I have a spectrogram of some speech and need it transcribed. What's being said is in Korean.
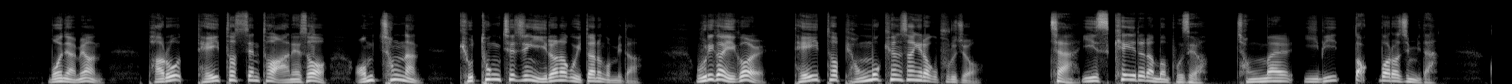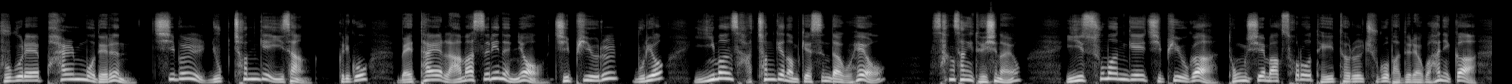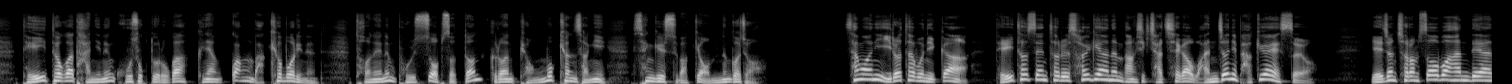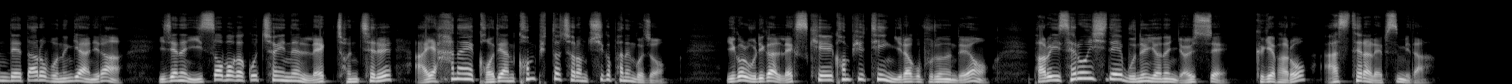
뭐냐면 바로 데이터 센터 안에서 엄청난 교통체증이 일어나고 있다는 겁니다. 우리가 이걸 데이터 병목 현상이라고 부르죠. 자, 이 스케일을 한번 보세요. 정말 입이 떡 벌어집니다. 구글의 8 모델은 칩을 6,000개 이상, 그리고 메타의 라마3는요, GPU를 무려 2만 4천 개 넘게 쓴다고 해요. 상상이 되시나요? 이 수만 개의 GPU가 동시에 막 서로 데이터를 주고받으려고 하니까 데이터가 다니는 고속도로가 그냥 꽉 막혀버리는 전에는 볼 수 없었던 그런 병목 현상이 생길 수밖에 없는 거죠. 상황이 이렇다 보니까 데이터 센터를 설계하는 방식 자체가 완전히 바뀌어야 했어요. 예전처럼 서버 한 대 한 대 따로 보는 게 아니라 이제는 이 서버가 꽂혀 있는 렉 전체를 아예 하나의 거대한 컴퓨터처럼 취급하는 거죠. 이걸 우리가 렉 스케일 컴퓨팅이라고 부르는데요. 바로 이 새로운 시대의 문을 여는 열쇠, 그게 바로 아스테라 랩스입니다.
